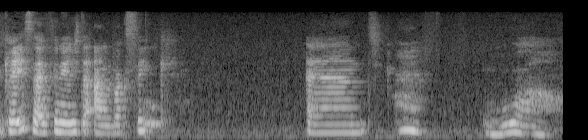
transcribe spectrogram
Okay, so I finished the unboxing and wow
